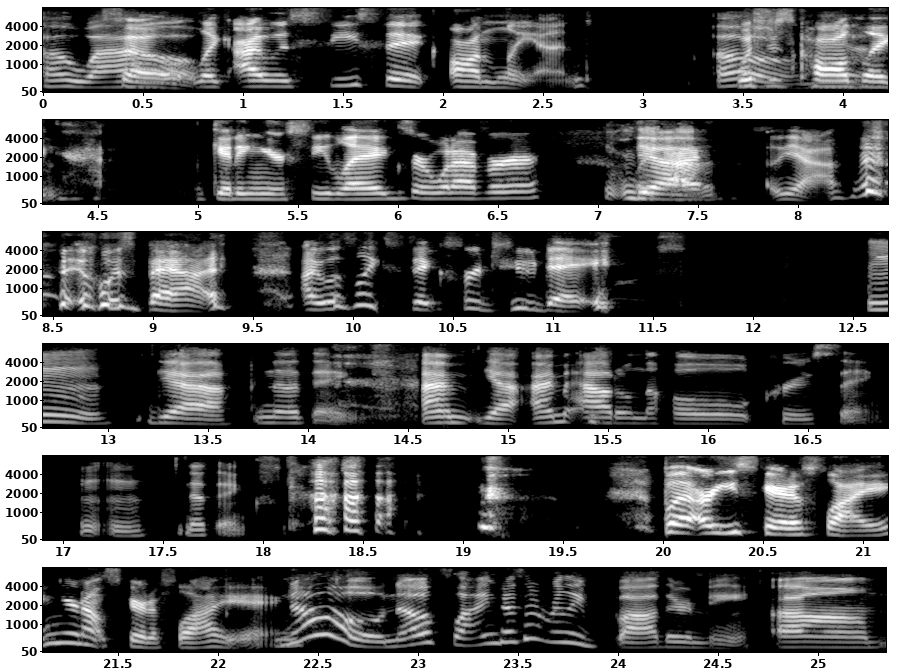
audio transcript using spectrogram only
Oh wow. So like I was seasick on land, which is Oh, called man. like getting your sea legs or whatever. Like, yeah. I- yeah, it was bad. I was like sick for two days. Mm, yeah. No thanks. I'm yeah. I'm out on the whole cruise thing. Mm-mm. No thanks. But are you scared of flying? You're not scared of flying. No, no, flying doesn't really bother me. Um,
